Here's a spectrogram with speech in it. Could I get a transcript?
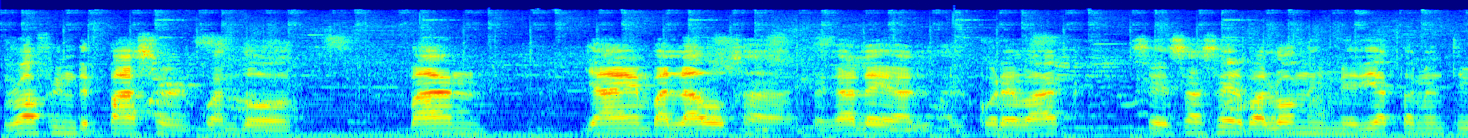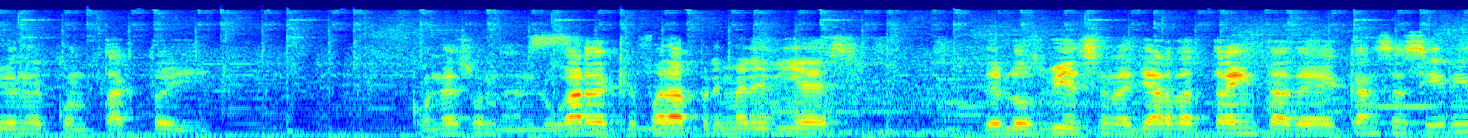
roughing the passer cuando van ya embalados a pegarle al, al coreback. Se deshace el balón inmediatamente viene el contacto y con eso en lugar de que fuera primera y 10 de los Bills en la yarda 30 de Kansas City,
